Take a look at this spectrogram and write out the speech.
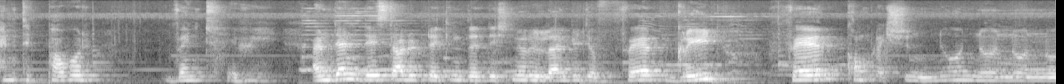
And the power went away and then they started taking the dictionary language of fair greed fair complexion. No no no no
